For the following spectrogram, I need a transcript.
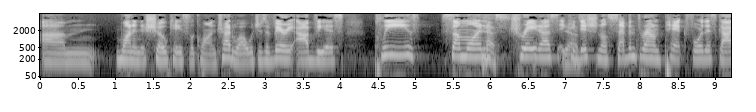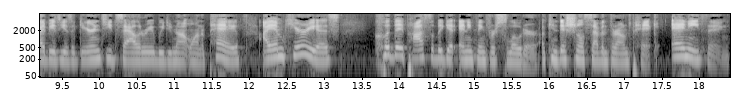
um, wanting to showcase Laquan Treadwell, which is a very obvious. Please, someone Yes. trade us a Yes. conditional seventh round pick for this guy because he has a guaranteed salary we do not want to pay. I am curious. Could they possibly get anything for Sloter? A conditional seventh round pick? Anything?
